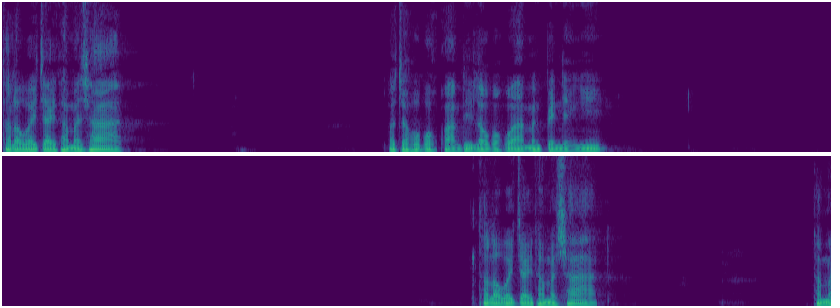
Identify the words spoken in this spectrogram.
ถ้าเราไว้ใจธรรมชาติ เราจะพบกับความที่เราบอกว่ามันเป็นอย่างนี้ถ้าเราไว้ใจธรรมชาติ ธรรม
